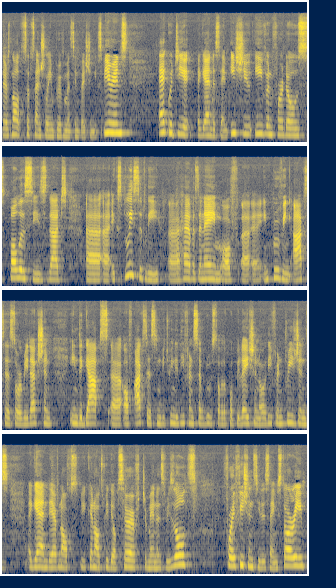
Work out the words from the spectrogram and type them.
there's not substantial improvements in patient experience. Equity, again, the same issue, even for those policies that uh, uh, explicitly uh, have as an aim of uh, uh, improving access or reduction in the gaps uh, of access in between the different subgroups of the population or different regions. Again, they have not, you cannot really observe tremendous results. For efficiency, the same story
